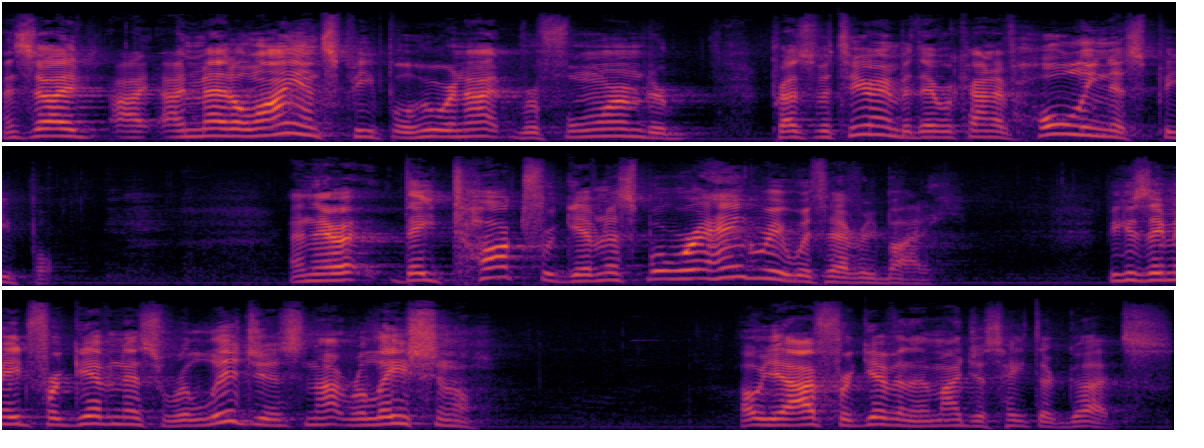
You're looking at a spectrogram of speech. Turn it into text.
And so I, I, I, met Alliance people who were not Reformed or Presbyterian, but they were kind of holiness people. And they talked forgiveness, but were angry with everybody because they made forgiveness religious, not relational. Oh, yeah, I've forgiven them. I just hate their guts.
